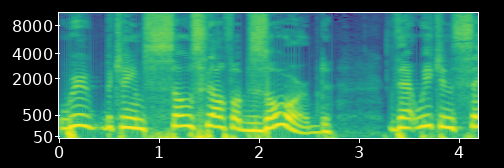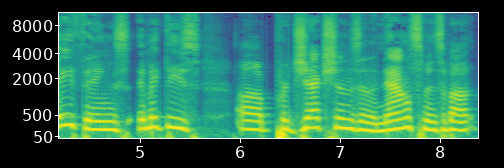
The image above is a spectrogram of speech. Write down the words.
we became so self-absorbed that we can say things and make these uh, projections and announcements about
